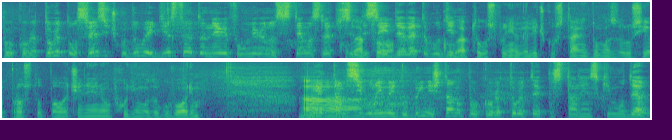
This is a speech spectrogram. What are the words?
прокуратурата, освен всичко друго, е единствената нереформирана система след 89-та година. Когато господин Величко стане дума за Русия, просто повече не е необходимо да говорим. Не, там сигурно има и добри неща, но прокуратурата е по сталински модел.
